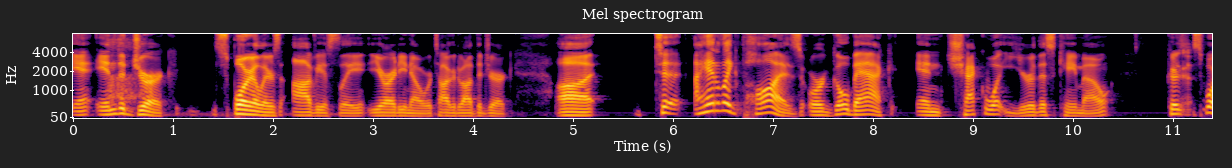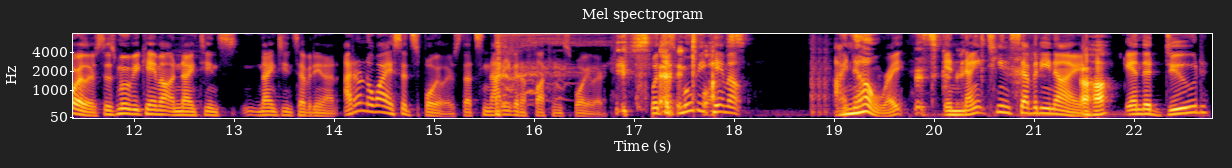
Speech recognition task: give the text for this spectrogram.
in the jerk. Spoilers, obviously. You already know we're talking about the jerk. Uh, to I had to like pause or go back and check what year this came out. Because spoilers, this movie came out in 19, 1979. I don't know why I said spoilers. That's not even a fucking spoiler. But this movie came out. Twice. I know, right? It's In 1979. Uh-huh. And the dude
